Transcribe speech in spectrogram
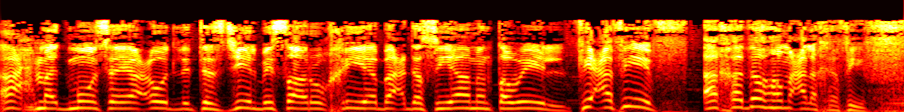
أحمد موسى يعود للتسجيل بصاروخية بعد صيام طويل. في عفيف أخذهم على خفيف.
